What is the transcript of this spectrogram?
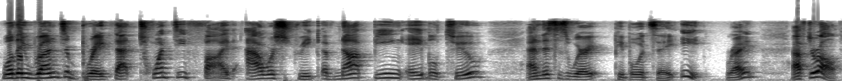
Well, they run to break that 25 hour streak of not being able to, and this is where people would say eat, right? After all,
